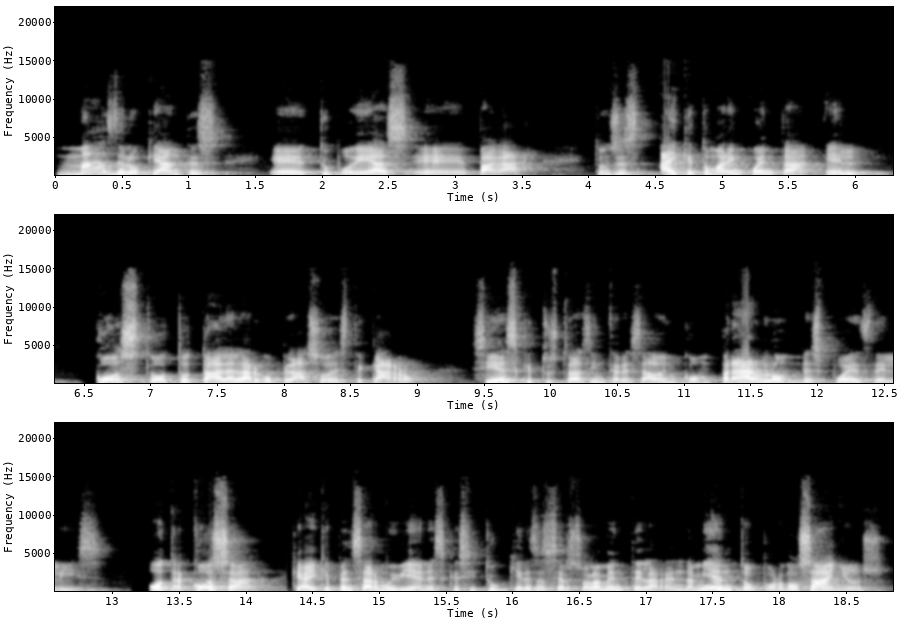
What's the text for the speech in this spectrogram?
más de lo que antes eh, tú podías eh, pagar. Entonces hay que tomar en cuenta el costo total a largo plazo de este carro si es que tú estás interesado en comprarlo después del lease. Otra cosa que hay que pensar muy bien es que si tú quieres hacer solamente el arrendamiento por dos años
